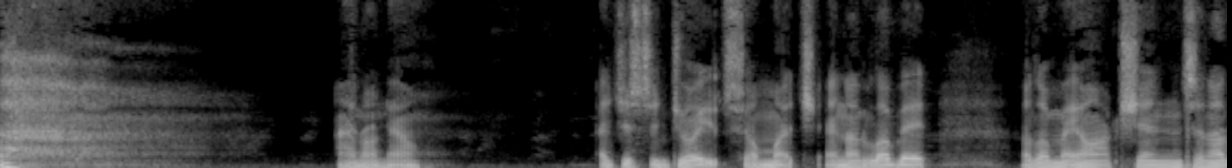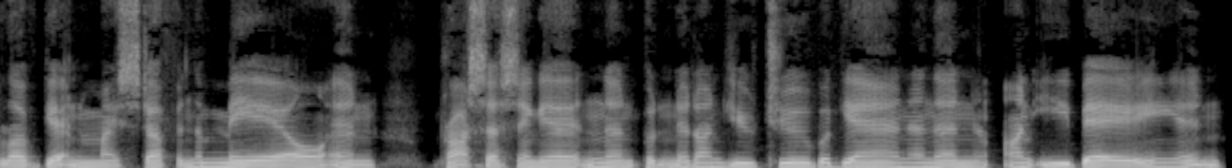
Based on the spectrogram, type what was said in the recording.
I don't know. I just enjoy it so much, and I love it. I love my auctions, and I love getting my stuff in the mail and processing it, and then putting it on YouTube again, and then on eBay, and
